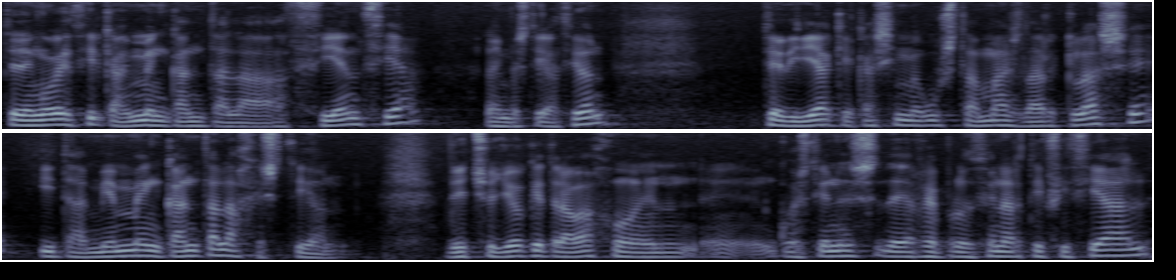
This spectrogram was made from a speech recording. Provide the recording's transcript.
te tengo que decir que a mí me encanta la ciencia, la investigación, te diría que casi me gusta más dar clase y también me encanta la gestión. De hecho, yo que trabajo en, cuestiones de reproducción artificial,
